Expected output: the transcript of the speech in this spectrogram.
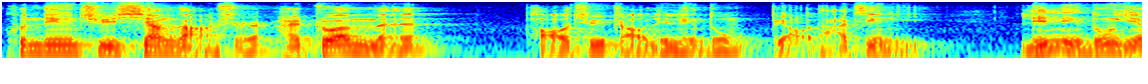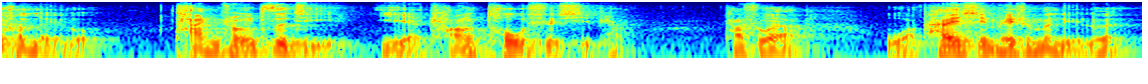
昆汀去香港时还专门跑去找林岭东表达敬意，林岭东也很磊落，坦诚自己也常偷师戏片。他说呀：“我拍戏没什么理论，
